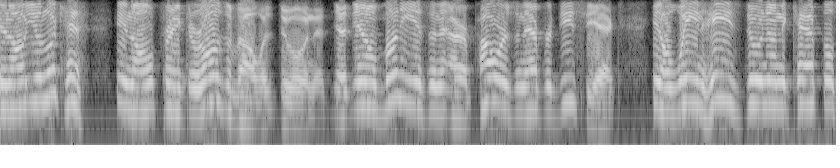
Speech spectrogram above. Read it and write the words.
you know, you look at you know Franklin Roosevelt was doing it. Uh, You know, money is an or power is an aphrodisiac. You know, Wayne Hays doing it on the Capitol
